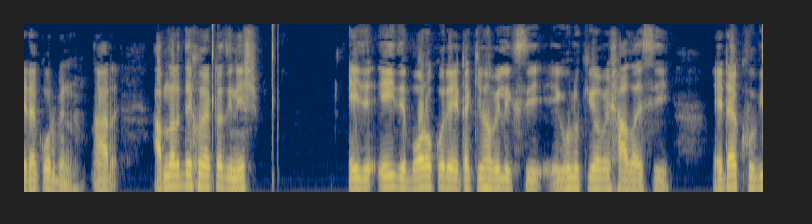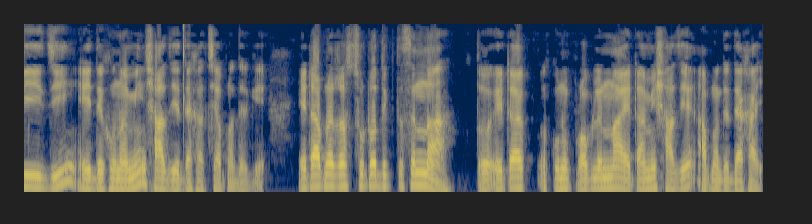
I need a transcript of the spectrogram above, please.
এটা করবেন। আর আপনারা দেখুন একটা জিনিস, এই যে এই যে বড় করে এটা কীভাবে লিখছি, এগুলো কীভাবে সাজাইছি, এটা খুবই ইজি এই দেখুন, আমি সাজিয়ে দেখাচ্ছি আপনাদেরকে। এটা আপনারা ছোট দেখতেছেন না? তো এটা কোনো প্রবলেম না, এটা আমি সাজিয়ে আপনাদের দেখাই।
